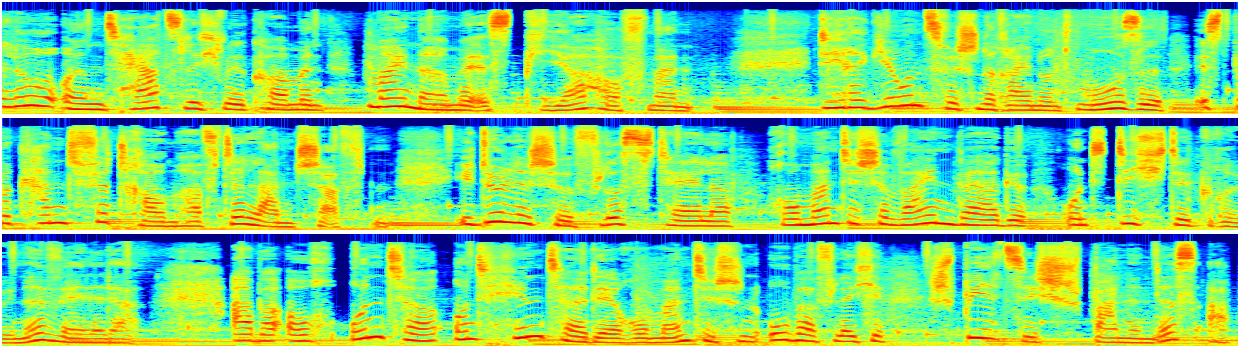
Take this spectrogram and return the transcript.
Hallo und herzlich willkommen. Mein Name ist Pia Hoffmann. Die Region zwischen Rhein und Mosel ist bekannt für traumhafte Landschaften, idyllische Flusstäler, romantische Weinberge und dichte grüne Wälder. Aber auch unter und hinter der romantischen Oberfläche spielt sich Spannendes ab.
